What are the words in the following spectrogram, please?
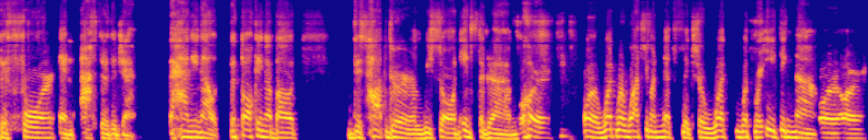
before and after the jam. The hanging out, the talking about this hot girl we saw on Instagram or or what we're watching on Netflix or what what we're eating now or or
